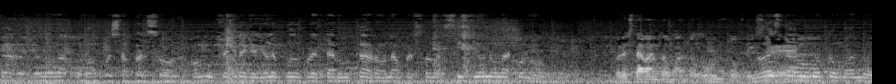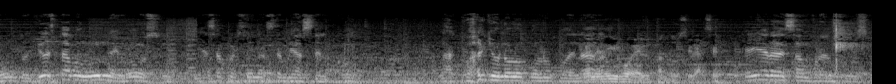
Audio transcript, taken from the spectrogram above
carro, yo no la conozco a esa persona. ¿Cómo usted cree que yo le puedo prestar un carro a una persona si yo no la conozco? Pero estaban tomando juntos, dice No él. estábamos tomando juntos. Yo estaba en un negocio y esa persona se me acercó, la cual yo no lo conozco de ¿Qué nada. le dijo él cuando se le acercó? Ella era de San Francisco.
